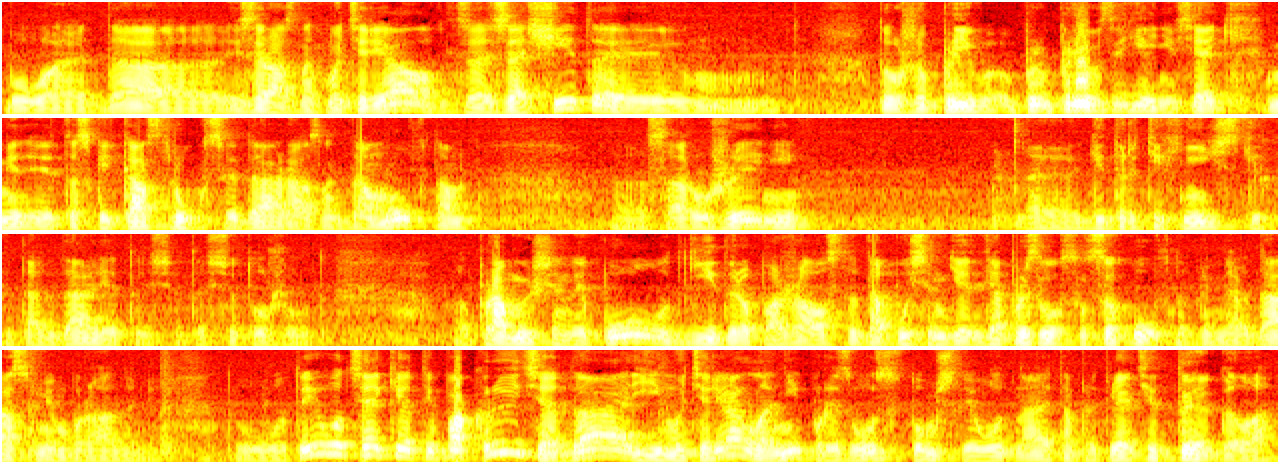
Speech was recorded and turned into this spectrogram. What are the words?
бывает, да, из разных материалов, защита, тоже при, при, при возведении всяких, так сказать, конструкций, да, разных домов там, э, сооружений, э, гидротехнических и так далее, то есть это все тоже вот промышленный пол, вот гидро, пожалуйста, допустим, для, производства цехов, например, да, с мембранами. Вот. И вот всякие эти покрытия, да, и материалы, они производятся в том числе вот на этом предприятии Тегала,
